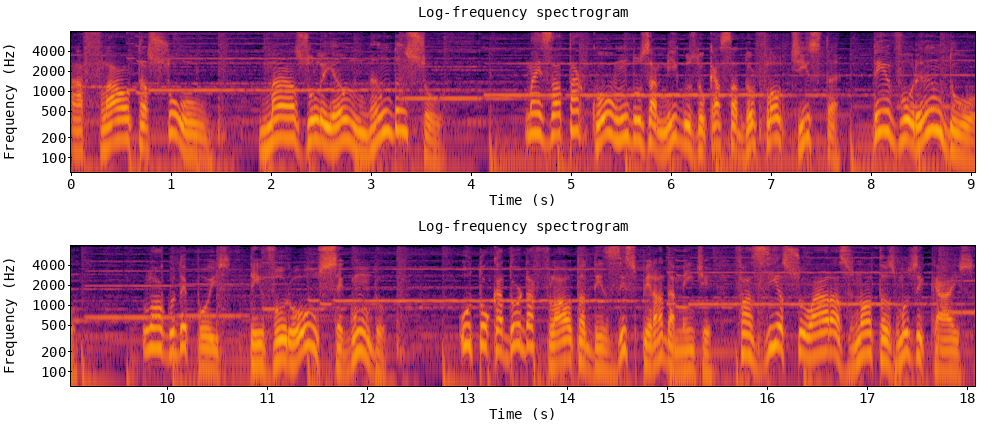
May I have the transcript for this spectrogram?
A flauta soou, mas o leão não dançou. Mas atacou um dos amigos do caçador flautista, devorando-o Logo depois, devorou o segundo. O tocador da flauta desesperadamente fazia soar as notas musicais,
